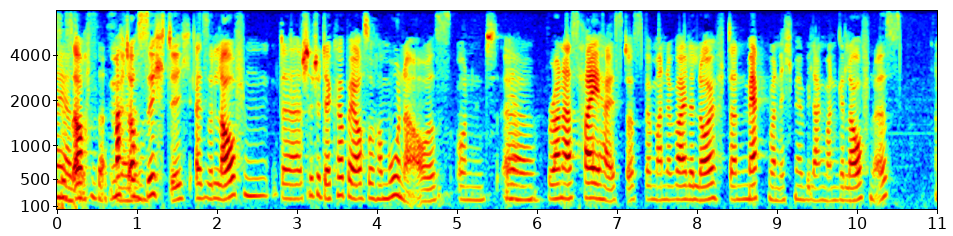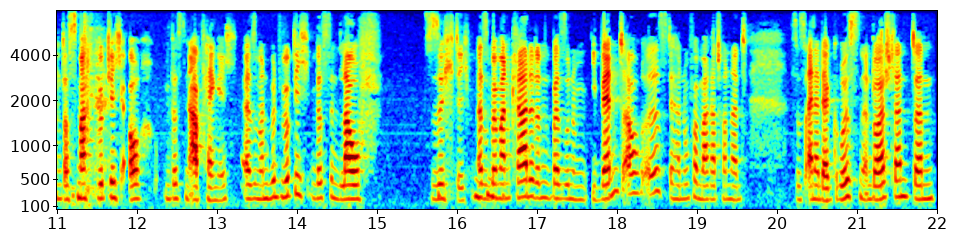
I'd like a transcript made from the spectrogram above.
Das naja, ist so auch, ist das macht auch leider. süchtig. Also Laufen, da schüttet der Körper ja auch so Hormone aus. Und ähm, Ja. Runners High heißt das. Wenn man eine Weile läuft, dann merkt man nicht mehr, wie lange man gelaufen ist. Und das macht wirklich auch ein bisschen abhängig. Also man wird wirklich ein bisschen laufsüchtig. Also wenn man gerade dann bei so einem Event auch ist, der Hannover Marathon hat, das ist einer der größten in Deutschland, dann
